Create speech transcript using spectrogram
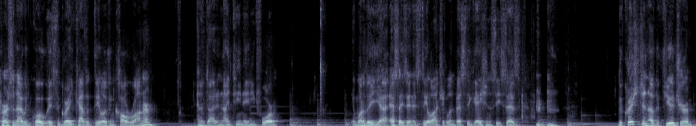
person I would quote is the great Catholic theologian Karl Rahner, who died in 1984. In one of the uh, essays in his theological investigations, he says, The Christian of the future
